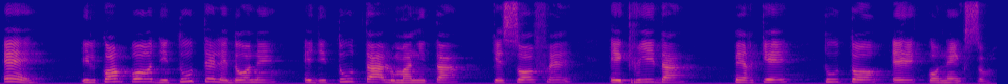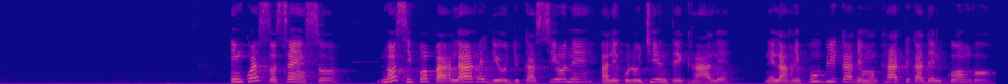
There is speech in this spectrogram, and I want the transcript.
e il corpo di tutte le donne e di tutta l'umanità che soffre e grida perché tutto è connesso. In questo senso non si può parlare di educazione all'ecologia integrale nella Repubblica Democratica del Congo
